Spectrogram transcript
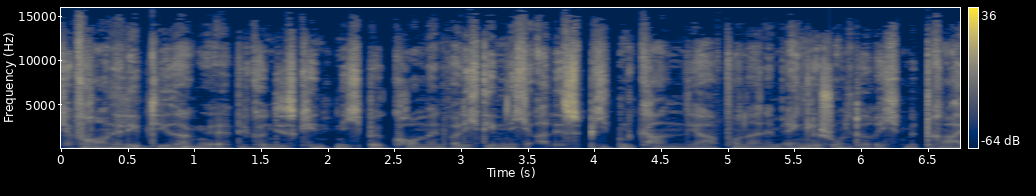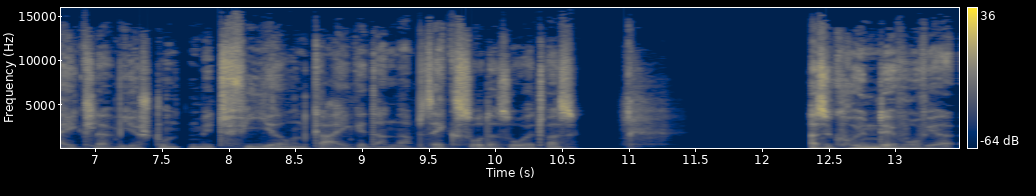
Ich habe Frauen erlebt, die sagen, äh, wir können dieses Kind nicht bekommen, weil ich dem nicht alles bieten kann, ja, von einem Englischunterricht mit drei Klavierstunden mit vier und Geige dann ab sechs oder so etwas. Also Gründe, wo wir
